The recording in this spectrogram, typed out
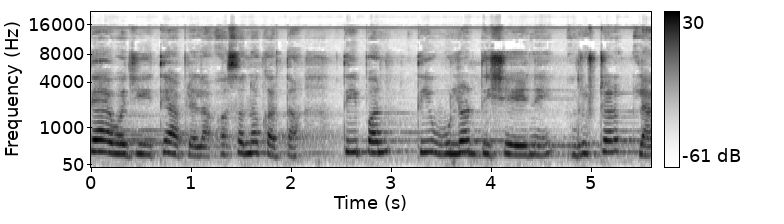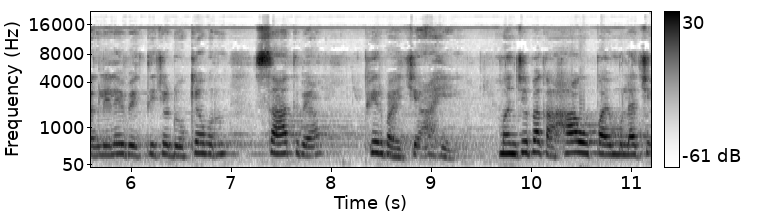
त्याऐवजी इथे आपल्याला असं न करता ती पण ती उलट दिशेने दृष्ट लागलेल्या व्यक्तीच्या डोक्यावरून सात वेळा फिरवायची आहे. म्हणजे बघा हा उपाय मुलाची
